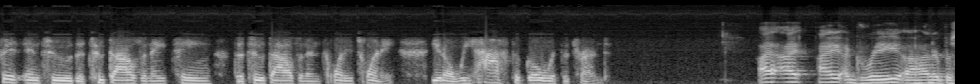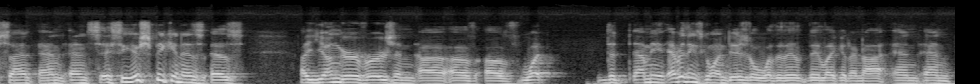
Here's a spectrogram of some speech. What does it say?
fit into the 2018, the 2000 and 2020. You know, we have to go with the trend. I, I, I agree hundred percent, and and so you're speaking as as a younger version uh, of of what the I mean everything's going digital whether they, they like it or not, and and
